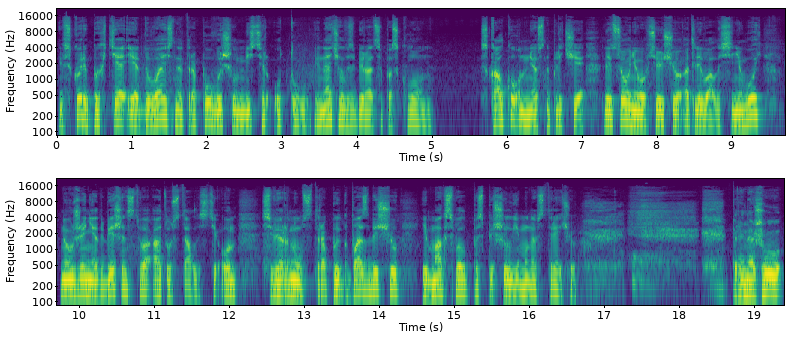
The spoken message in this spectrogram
и вскоре, пыхтя и отдуваясь, на тропу вышел мистер Утул и начал взбираться по склону. Скалку он нес на плече, лицо у него все еще отливало синевой, но уже не от бешенства, а от усталости. Он свернул с тропы к пастбищу, и Максвелл поспешил ему навстречу. «Приношу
